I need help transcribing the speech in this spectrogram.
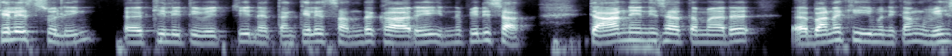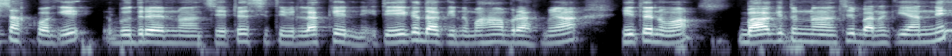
කෙලෙස් වලින් කිලිටි වෙච්චි නැතන් කෙලෙස් සඳකාරය ඉන්න පිරිසක්. තාන්නේ නිසා තමර බණකීම නිකං වෙහසක් වගේ බුදුරජන් වහන්සේට සිතිවිල්ලක් එන්නේ ඉති ඒක දකින්න මහා බ්‍රහ්මයා හිතනවා භාගිතුන් වහන්සේ බණ කියන්නේ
